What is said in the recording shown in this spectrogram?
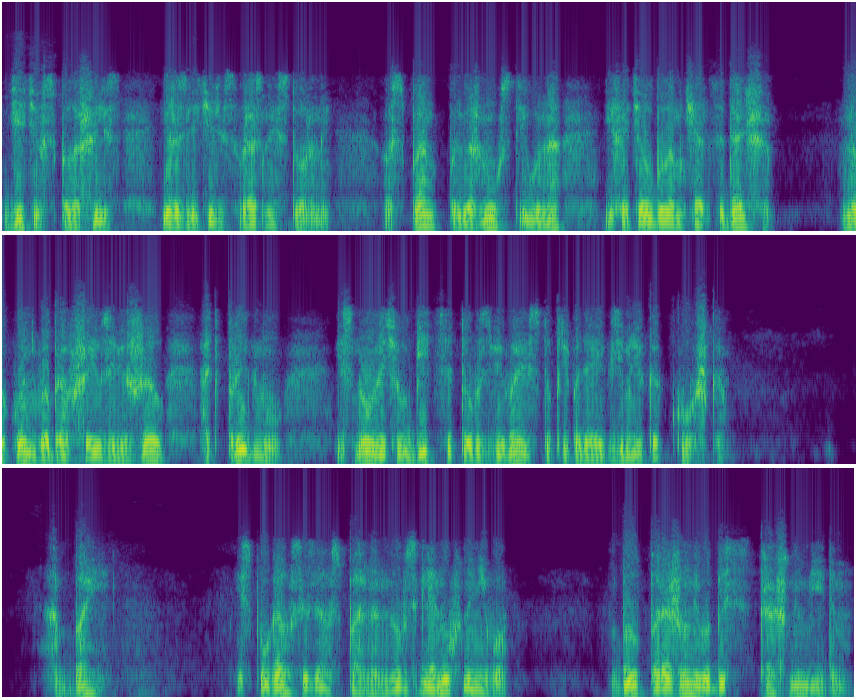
Дети всполошились и разлетелись в разные стороны. Оспан повернул стригуна и хотел было мчаться дальше, но конь, вобрав шею, завизжал, отпрыгнул и снова начал биться, то возвиваясь, то припадая к земле, как кошка. Абай испугался за Оспана, но, взглянув на него, был поражен его бесстрашным видом.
